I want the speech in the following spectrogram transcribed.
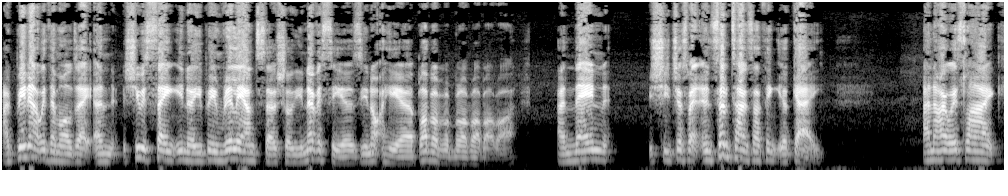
I'd been out with them all day and she was saying, you know, you've been really antisocial, you never see us, you're not here, blah, blah, blah, blah, blah, blah, blah. And then she just went, and sometimes I think you're gay. And I was like,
